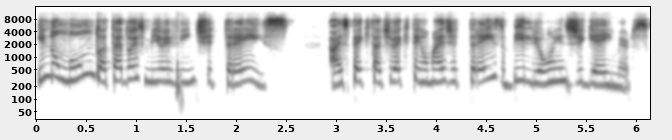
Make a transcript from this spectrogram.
E no mundo, até 2023, a expectativa é que tenham mais de 3 bilhões de gamers.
